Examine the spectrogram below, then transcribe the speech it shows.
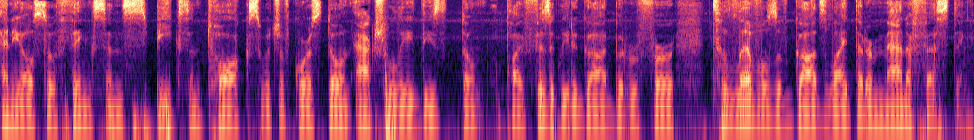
and he also thinks and speaks and talks, which of course don't actually, these don't apply physically to God, but refer to levels of God's light that are manifesting.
